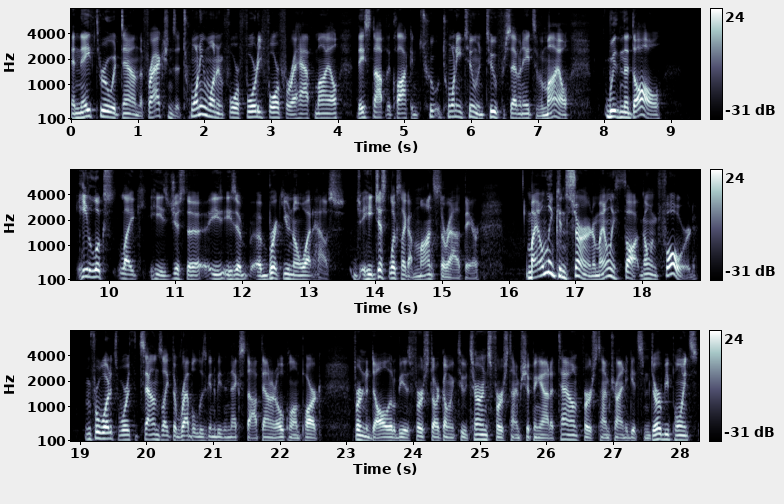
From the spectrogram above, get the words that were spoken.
and they threw it down. The fractions at 21 and 4, 44 for a half mile. They stopped the clock in 22 and 2 for 7 eighths of a mile. With Nadal, he looks like he's just a he's a, a brick you know what house. He just looks like a monster out there. My only concern or my only thought going forward, and for what it's worth, it sounds like the Rebel is going to be the next stop down at Oaklawn Park for Nadal. It'll be his first start going two turns, first time shipping out of town, first time trying to get some Derby points.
